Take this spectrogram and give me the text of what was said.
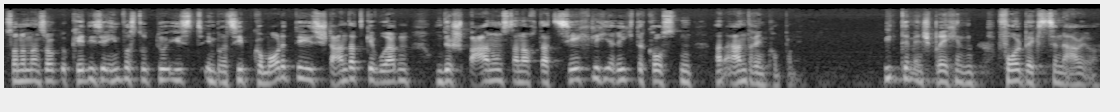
sondern man sagt, okay, diese Infrastruktur ist im Prinzip Commodity, ist Standard geworden und wir sparen uns dann auch tatsächlich Errichterkosten an anderen anderen Komponenten. Mit dem entsprechenden Fallback-Szenario.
